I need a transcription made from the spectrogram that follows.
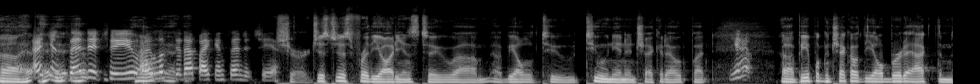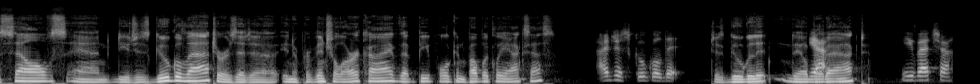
Uh, I can send it to you. I looked it up. I can send it to you. Sure, just just for the audience to um, uh, be able to tune in and check it out. But yeah, uh, people can check out the Alberta Act themselves. And do you just Google that, or is it a, in a provincial archive that people can publicly access? I just Googled it. Just Google it, the Alberta yeah. Act? You betcha.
